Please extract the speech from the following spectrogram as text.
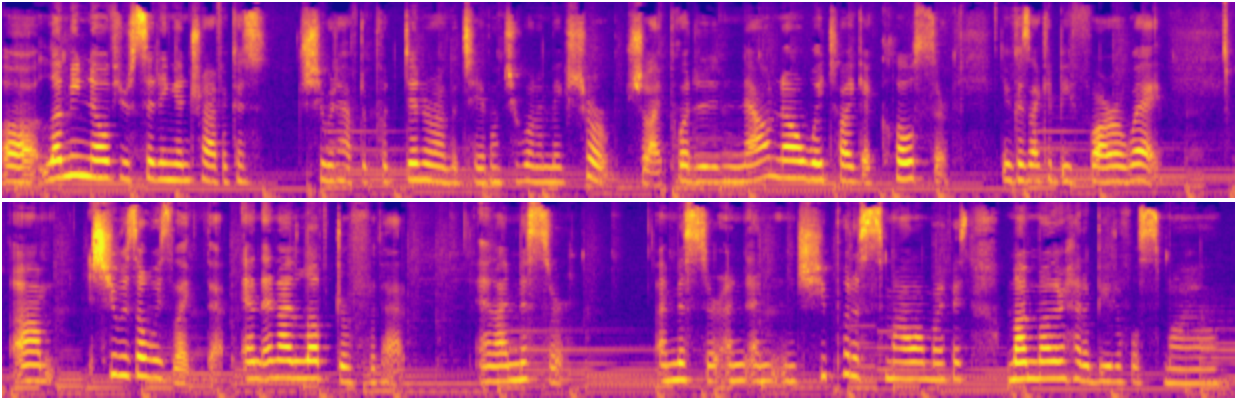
Uh, let me know if you're sitting in traffic because she would have to put dinner on the table and she want to make sure. Should I put it in now? No, wait till I get closer because I could be far away. Um, she was always like that. And, and I loved her for that. And I miss her. I miss her. And, and, and she put a smile on my face. My mother had a beautiful smile.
